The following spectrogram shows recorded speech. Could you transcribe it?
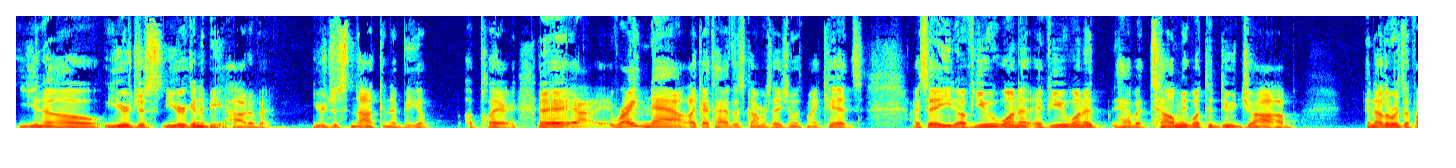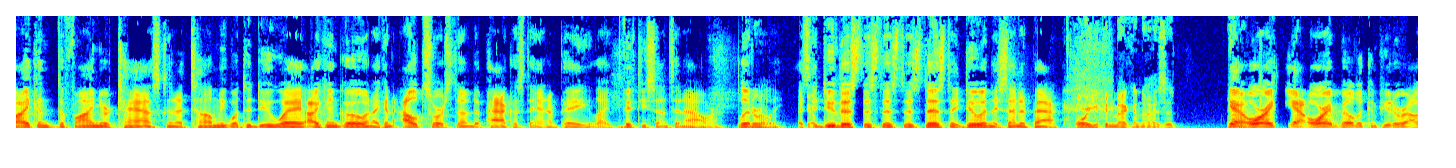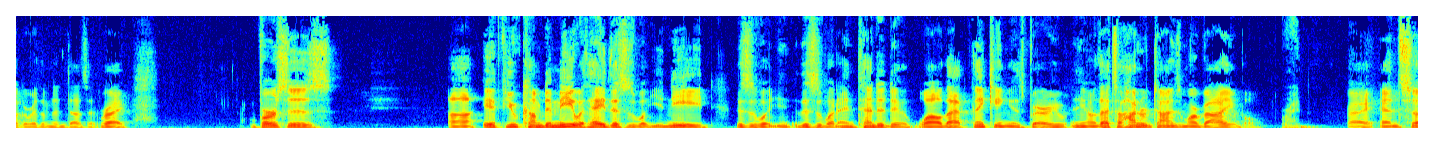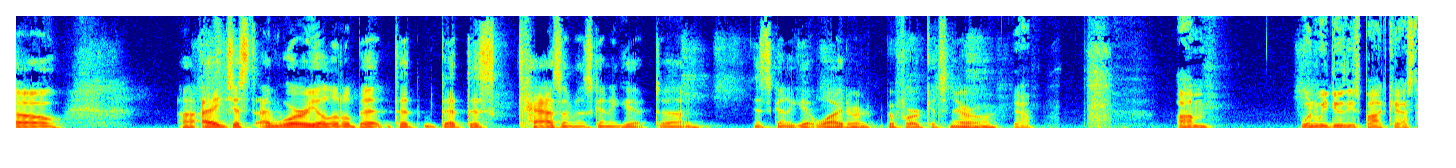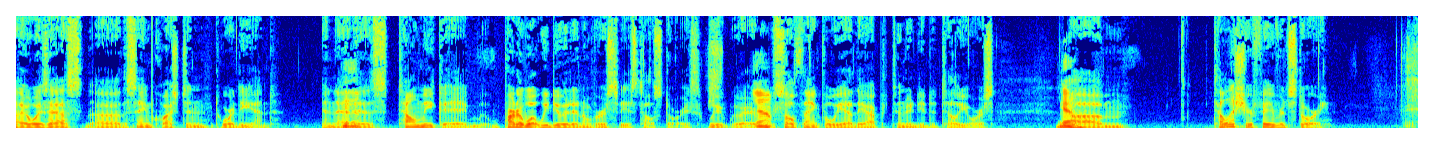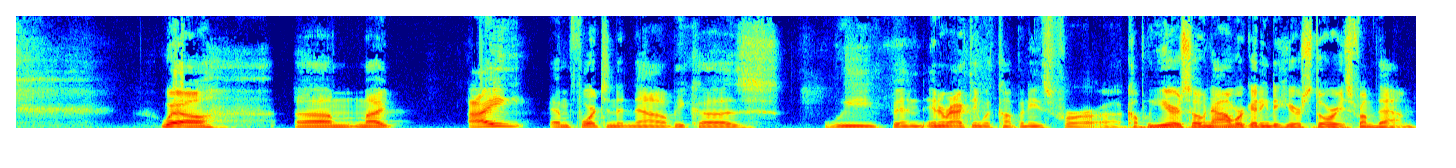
you know, you're just you're going to be out of it. You're just not going to be a a player eh, eh, right now. Like I have this conversation with my kids. I say, you know, if you want to, if you want to have a tell me what to do job. In other words, if I can define your tasks in a tell me what to do way, I can go and I can outsource them to Pakistan and pay like 50 cents an hour, literally. I say, yep. do this, this, this, this, this. They do it and they send it back. Or you can mechanize it. Yeah, or I, yeah, or I build a computer algorithm that does it. Right versus uh, if you come to me with, "Hey, this is what you need. This is what you, this is what I intend to do." Well, that thinking is very, you know, that's a hundred times more valuable. Right. Right. And so, uh, I just I worry a little bit that that this chasm is going to get um, it's going to get wider before it gets narrower. Yeah. Um, when we do these podcasts, I always ask uh, the same question toward the end and that yeah. is tell me. Eh, part of what we do at Innoversity is tell stories. We, are yeah. so thankful we had the opportunity to tell yours. Yeah. Um, tell us your favorite story. Well, um, my I am fortunate now because we've been interacting with companies for a couple years, so now we're getting to hear stories from them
